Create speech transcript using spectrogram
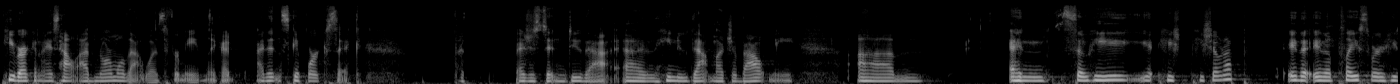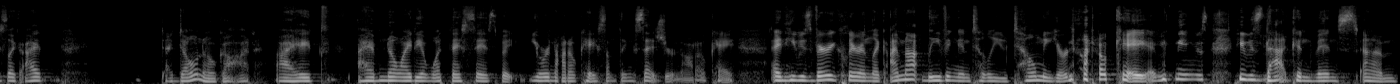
he recognized how abnormal that was for me like i, I didn't skip work sick I, I just didn't do that and he knew that much about me um, and so he he he showed up in a, in a place where he's like i i don't know god i I have no idea what this is, but you're not okay. Something says you're not okay. And he was very clear and like, I'm not leaving until you tell me you're not okay. I mean, he was he was that convinced um,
